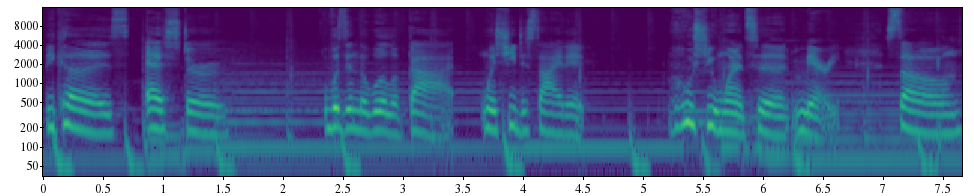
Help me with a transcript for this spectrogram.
because Esther was in the will of God when she decided who she wanted to marry. So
